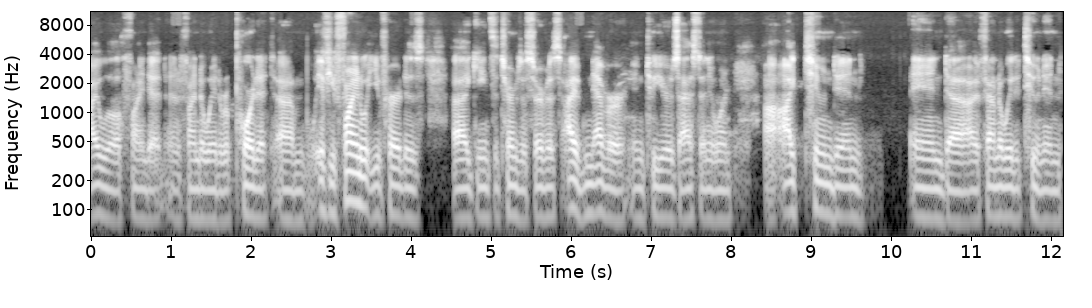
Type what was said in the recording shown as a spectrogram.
I will find it and find a way to report it. Um, if you find what you've heard is uh, against the terms of service, I've never in two years asked anyone. Uh, I tuned in and uh, I found a way to tune in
